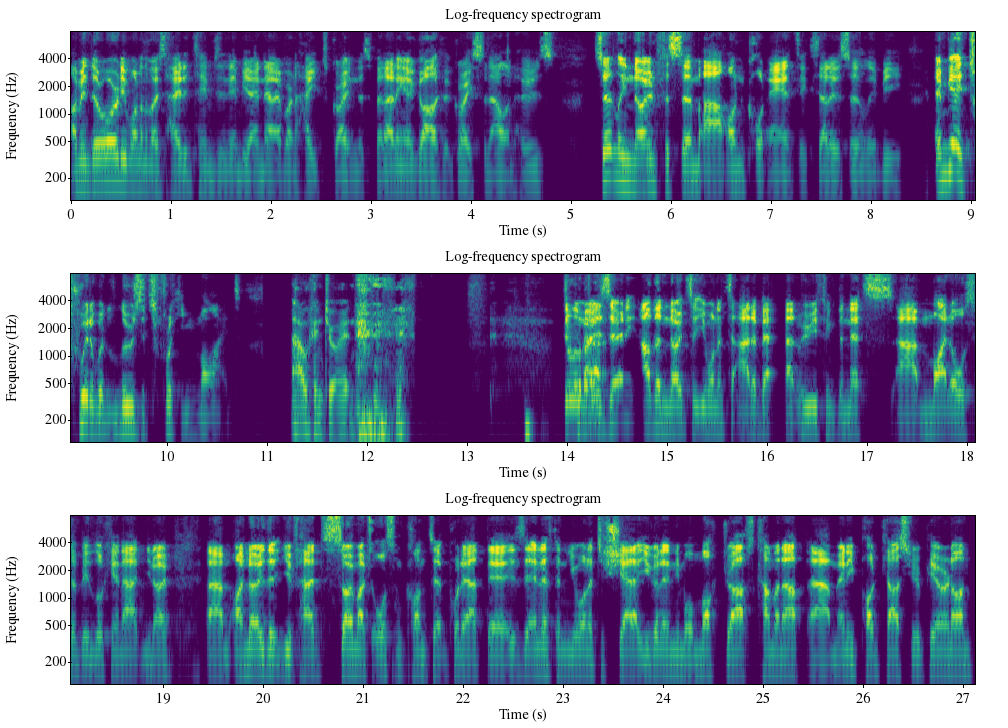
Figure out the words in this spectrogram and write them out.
I mean, they're already one of the most hated teams in the NBA now. Everyone hates greatness, but adding a guy like a Grayson Allen, who's certainly known for some uh, on-court antics, that would certainly be NBA Twitter would lose its freaking mind. I would enjoy it. Dylan, mate, uh, is there any other notes that you wanted to add about who you think the Nets uh, might also be looking at? You know, um, I know that you've had so much awesome content put out there. Is there anything you wanted to shout out? You got any more mock drafts coming up? Um, any podcasts you're appearing on?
